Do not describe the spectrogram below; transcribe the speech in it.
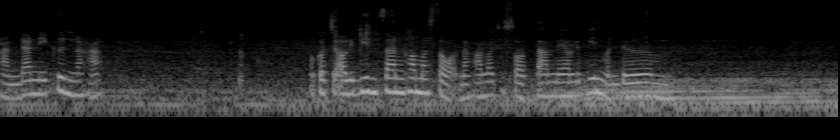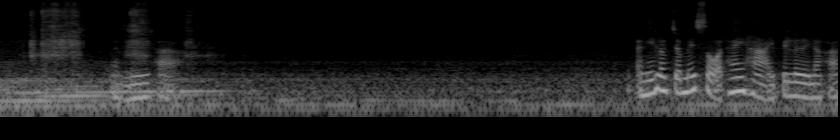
หันด้านนี้ขึ้นนะคะเราก็จะเอาริบบิ้นสั้นเข้ามาสอดนะคะ เราจะสอดตามแนวริบบิ้นเหมือนเดิม แบบนี้ค่ะ อันนี้เราจะไม่สอดให้หายไปเลยนะคะ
